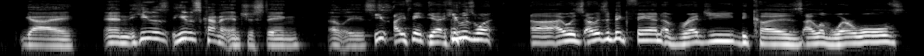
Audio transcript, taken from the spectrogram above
guy. And he was he was kind of interesting, at least. He, I think, yeah, he was one. Uh, I was, I was a big fan of Reggie because I love werewolves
